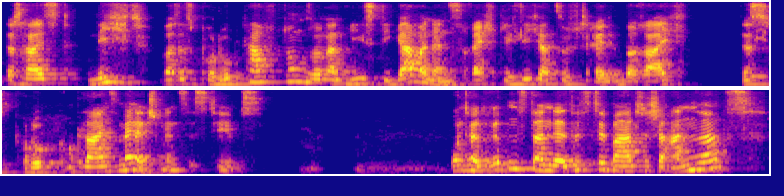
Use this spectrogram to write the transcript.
Das heißt nicht, was ist Produkthaftung, sondern wie ist die Governance rechtlich sicherzustellen im Bereich des Produkt Compliance Management Systems. Unter drittens dann der systematische Ansatz,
